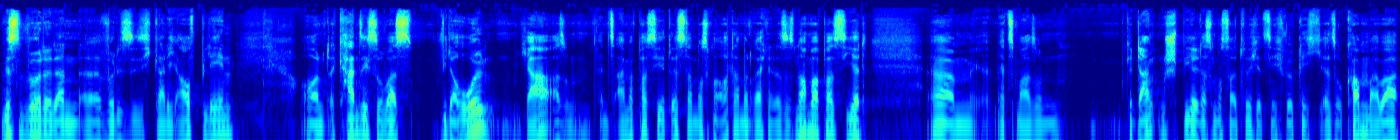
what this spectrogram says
wissen würde, dann äh, würde sie sich gar nicht aufblähen und kann sich sowas wiederholen. Ja, also wenn es einmal passiert ist, dann muss man auch damit rechnen, dass es nochmal passiert. Ähm, jetzt mal so ein Gedankenspiel, das muss natürlich jetzt nicht wirklich äh, so kommen, aber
